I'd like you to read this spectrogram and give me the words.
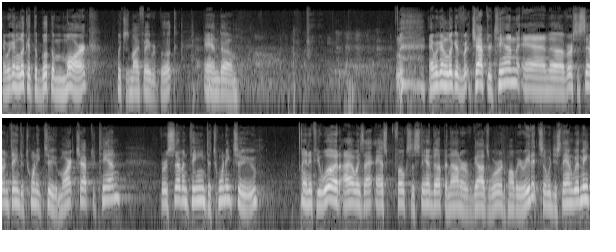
and we're going to look at the book of Mark, which is my favorite book, and um, and we're going to look at chapter 10 and uh, verses 17 to 22. Mark chapter 10, verse 17 to 22. And if you would, I always ask folks to stand up in honor of God's word while we read it. So would you stand with me?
